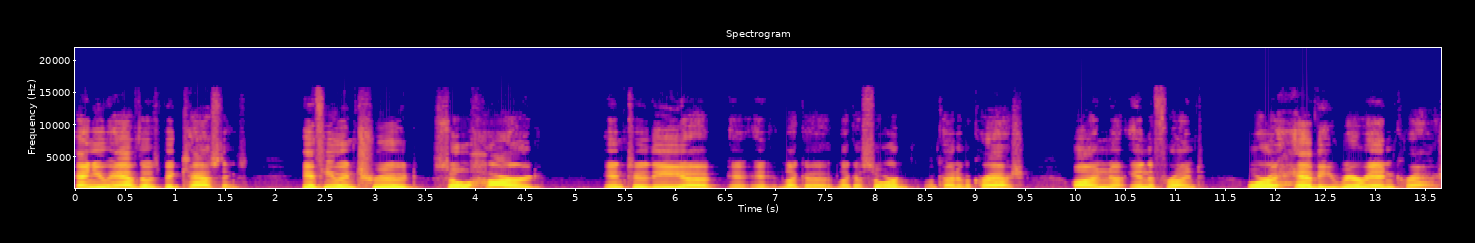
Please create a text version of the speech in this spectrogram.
and you have those big castings, if you intrude so hard into the uh, it, like a like a Sorb kind of a crash on uh, in the front or a heavy rear end crash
